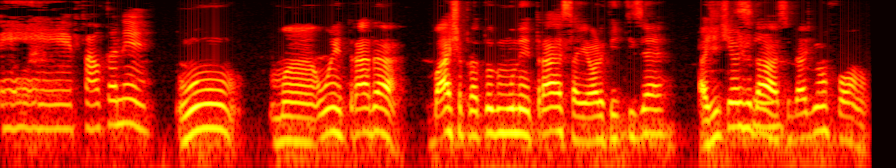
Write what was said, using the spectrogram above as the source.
É, falta, né? Um, uma, uma entrada baixa para todo mundo entrar, sair a hora que quiser. A gente ia ajudar Sim. a cidade de uma forma.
